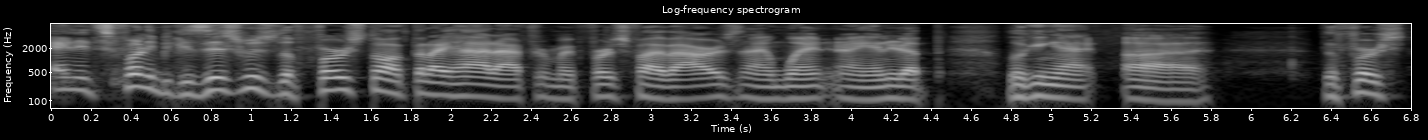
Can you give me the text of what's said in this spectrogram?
And it's funny because this was the first thought that I had after my first five hours, and I went and I ended up looking at uh, the first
